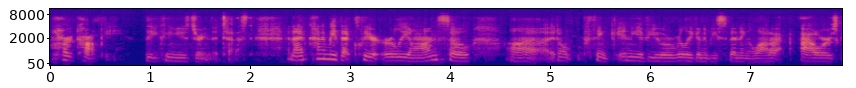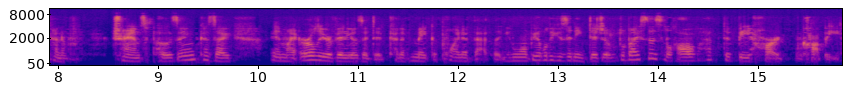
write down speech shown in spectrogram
hard copy that you can use during the test. And I've kind of made that clear early on, so uh, I don't think any of you are really going to be spending a lot of hours kind of transposing because I in my earlier videos I did kind of make a point of that that you won't be able to use any digital devices it'll all have to be hard copy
